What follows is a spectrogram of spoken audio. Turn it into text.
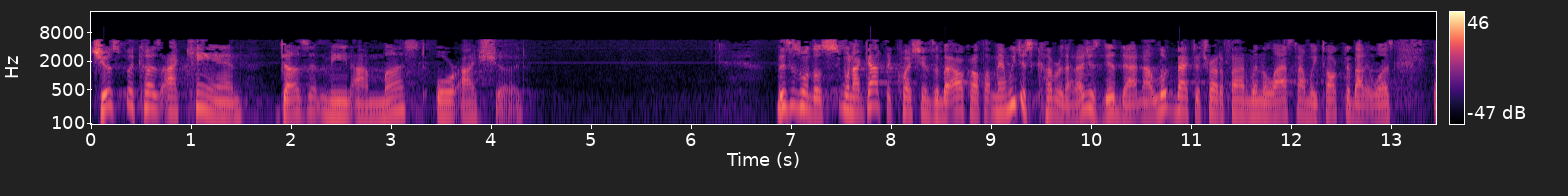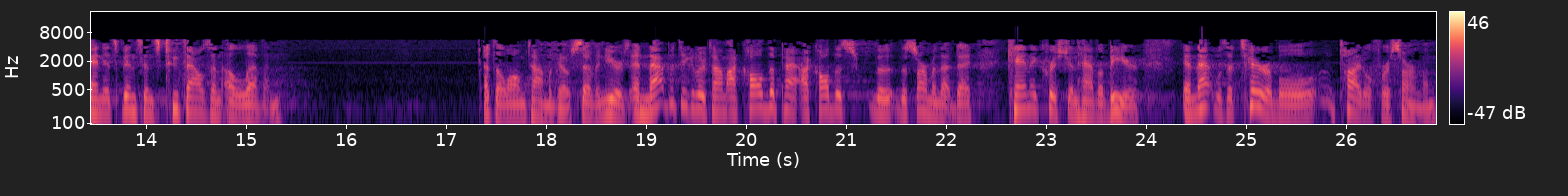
Just because I can doesn't mean I must or I should. This is one of those, when I got the questions about alcohol, I thought, man, we just covered that. I just did that. And I looked back to try to find when the last time we talked about it was, and it's been since 2011. That's a long time ago, seven years. And that particular time, I called the, I called the, the sermon that day, Can a Christian Have a Beer? And that was a terrible title for a sermon.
